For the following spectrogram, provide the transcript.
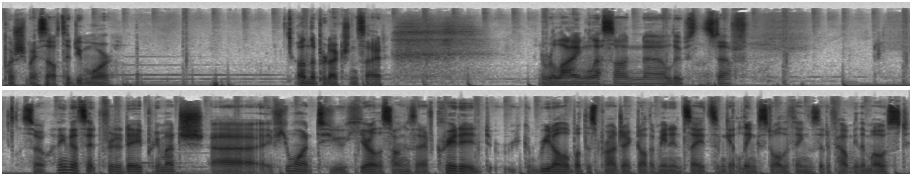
pushing myself to do more on the production side and relying less on uh, loops and stuff. So I think that's it for today, pretty much. Uh, if you want to hear all the songs that I've created, you can read all about this project, all the main insights, and get links to all the things that have helped me the most.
